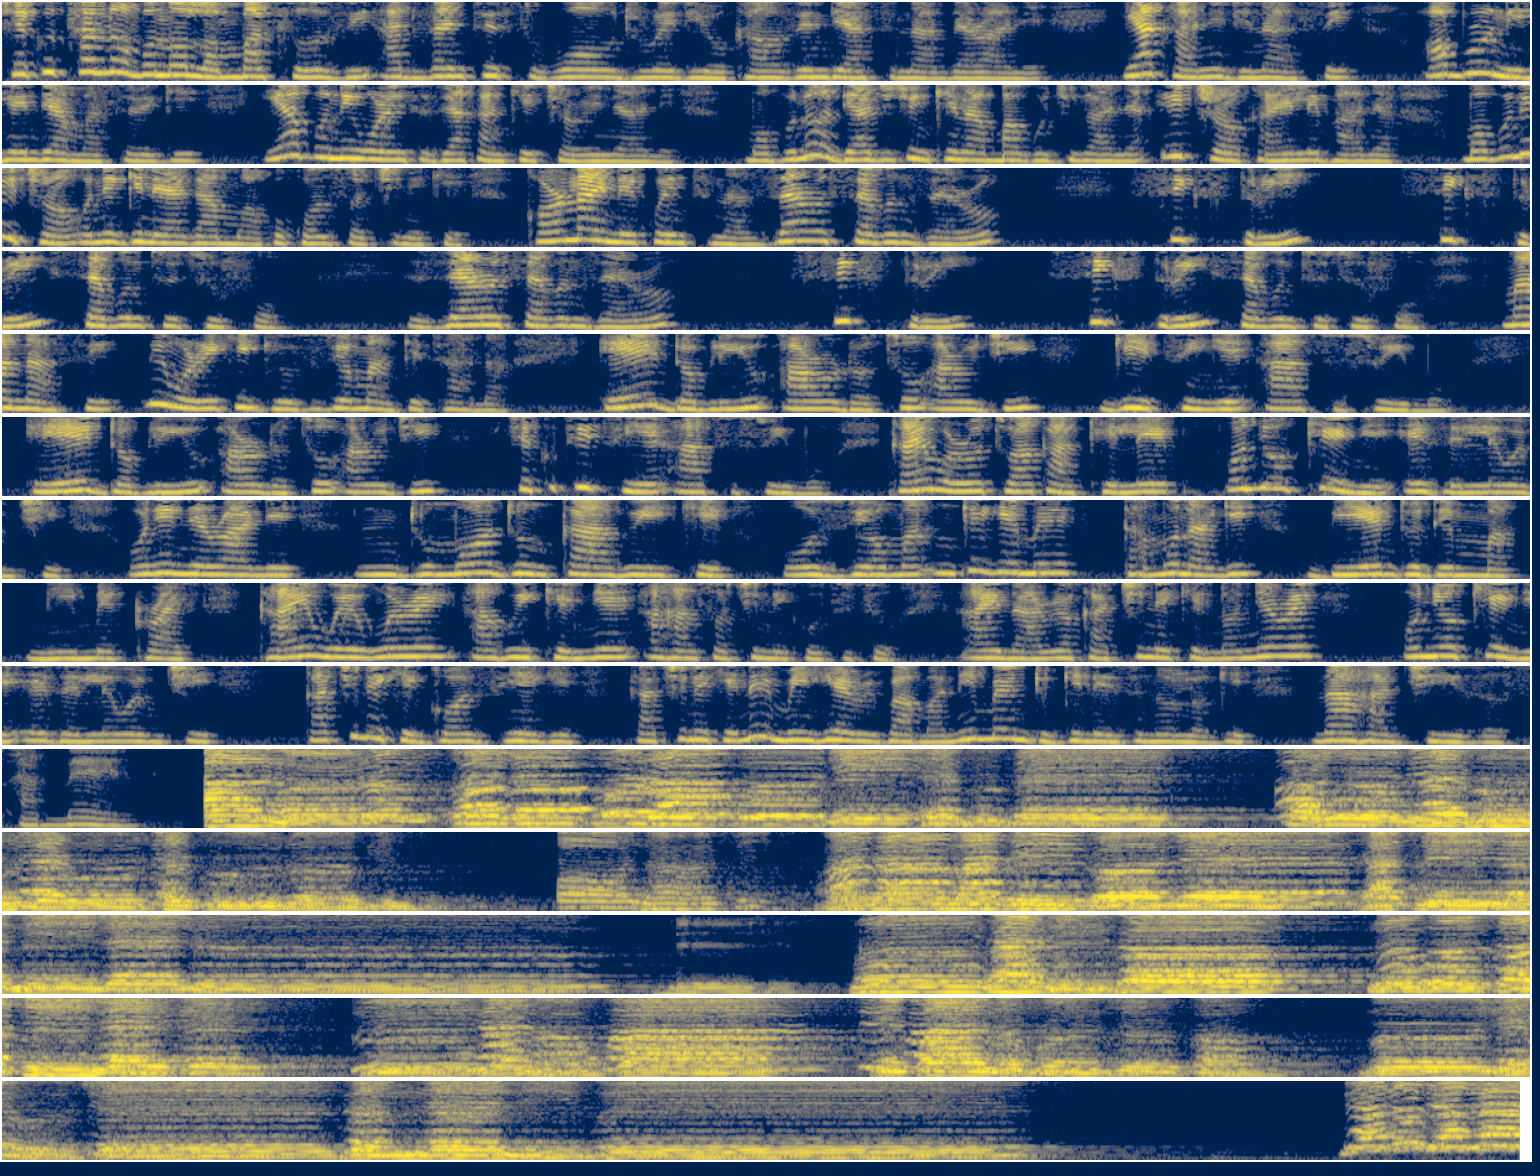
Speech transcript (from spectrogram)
Chekuta na ọbụ n'ụlọ mgbasa ozi adventist world radio ka ozi ndị a sị na-abịara anyị. Ya ka anyị ji na-asị ọ bụrụ na ihe ndị a masịrị gị ya bụ na ịnwere ntụziaka nke chọrọ inye anyị maọbụ na ọ dị ajụjụ nke na-agbagwoju gị anya ịchọrọ ka anyị leba anya maọbụ na ịchọrọ onye gị na ya ga-amụ akwụkwọ nsọ chineke kọrọ na ekwentị na 070 6363 7224 070 63 637224 ma na-asị na nwere ike ige oziziọma nke taa na awr.org gị tinye asụsụ igbo awr.org chekụta itinye asụsụ igbo. Ka anyị were otu aka kelee onye okenye eze nlewemchi onye nyere anyị ndụmọdụ nke ahụike ozi ọma nke ga-eme ka mụ na gị bie ndụ dị mma n'ime kraịst. Ka anyị wee nwere ahụike nye aha nsọ chineke otuto. Anyị na-arịọ ka chineke nọnyere onye okenye eze nlewemchi. Ka chineke gọzie gị. Ka chineke na-eme ihe rịba ama n'ime ndụ gị na ezinụlọ gị. N'aha jizọs amen. Anụrụ m olu mkpụrụ okwu dị ebube. Ọnwụ na-egbu obi. Ọ na-asị aga amadị onye kasị ihe niile elu. N'ihi bịale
